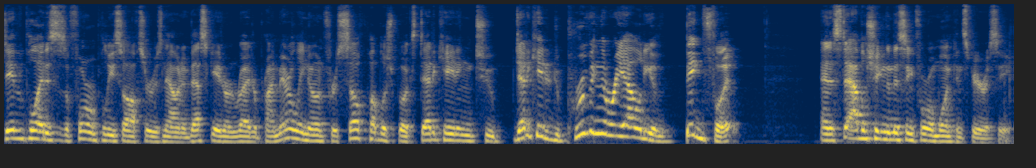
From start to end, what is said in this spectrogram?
David Paulides is a former police officer who is now an investigator and writer, primarily known for self-published books dedicating to dedicated to proving the reality of Bigfoot and establishing the missing 411 conspiracy.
